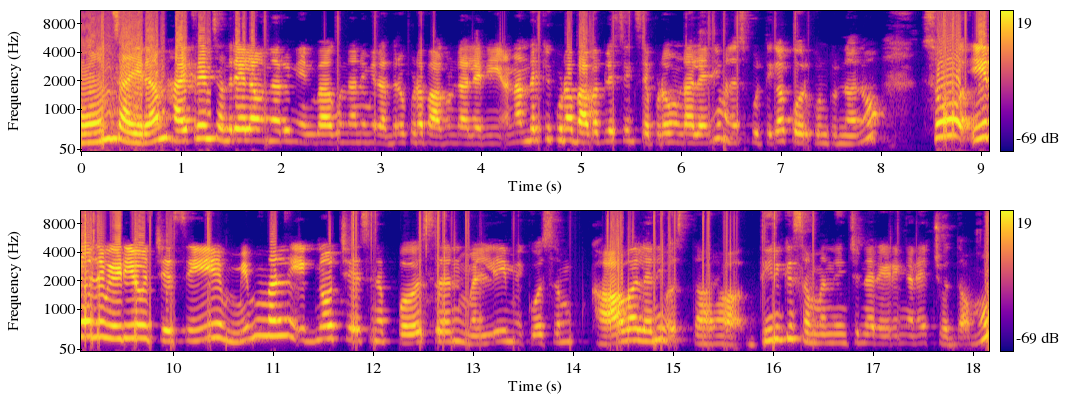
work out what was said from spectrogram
ఓం Sairam hi friends అందరూ ఎలా ఉన్నారు నేను బాగున్నాను మీరు అందరూ కూడా బాగుండాలని అండ్ అందరికీ కూడా బాబా బ్లెస్సింగ్స్ ఎప్పుడో ఉండాలని మనస్ఫూర్తిగా కోరుకుంటున్నాను సో ఈ రోజు వీడియో వచ్చేసి మిమ్మల్ని ఇగ్నోర్ చేసిన పర్సన్ మళ్ళీ మీకోసం కావాలని వస్తారా దీనికి సంబంధించిన రీడింగ్ అనేది చూద్దాము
